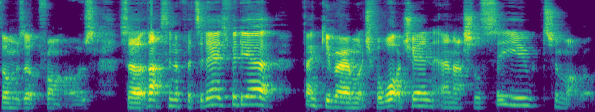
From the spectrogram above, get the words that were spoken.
thumbs up from us. So that's enough for today's video. Thank you very much for watching, and I shall see you tomorrow.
